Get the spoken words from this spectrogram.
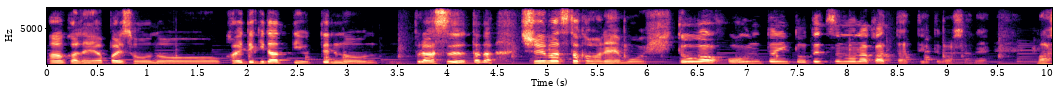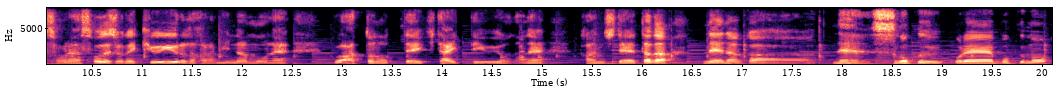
なんかね、やっぱりその快適だって言ってるの、プラス、ただ、週末とかはね、もう人が本当にとてつもなかったって言ってましたね。まあ、そりゃそうでしょうね。9ユーロだからみんなもうね、ふわっと乗っていきたいっていうようなね、感じでただねなんかねすごくこれ僕も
